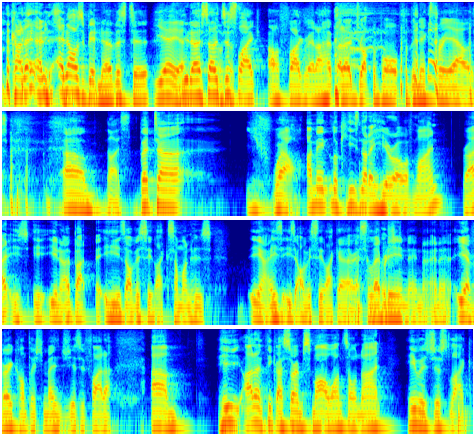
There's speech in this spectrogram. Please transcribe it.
kind of, and, and I was a bit nervous too. Yeah, yeah. You know, so Of just course. like, oh fuck, man, I hope I don't drop the ball for the next three hours. Um, Nice. but uh, you- wow, I mean, look, he's not a hero of mine, right? He's he- you know, but he is obviously like someone who's you know he's, he's obviously like a, a celebrity and, and, and a, yeah, very accomplished, amazing jiu-jitsu fighter. Um, he, I don't think I saw him smile once all night. He was just like,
